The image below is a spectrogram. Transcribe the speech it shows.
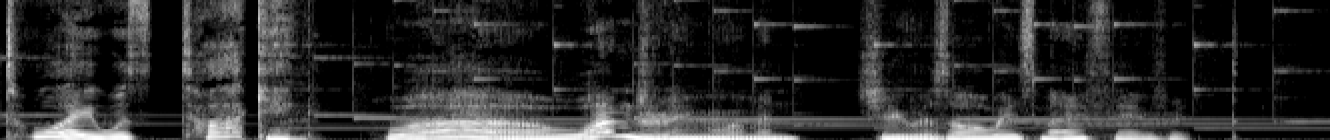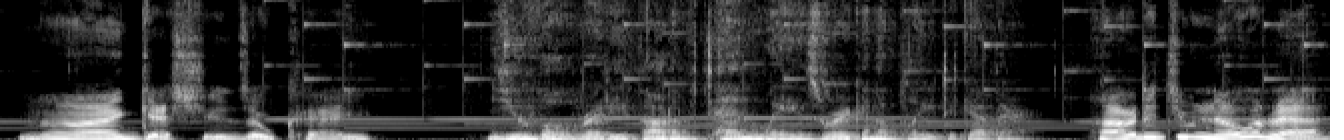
toy was talking. Wow, Wondering Woman. She was always my favorite. I guess she's okay. You've already thought of 10 ways we're gonna play together. How did you know that?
